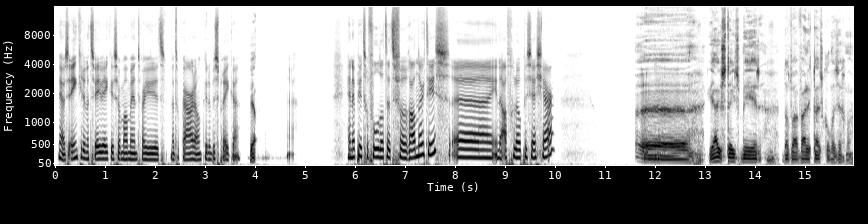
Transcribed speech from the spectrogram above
Ja, dus één keer in de twee weken is er een moment waar jullie het met elkaar dan kunnen bespreken. Ja. En heb je het gevoel dat het veranderd is eh, in de afgelopen zes jaar? eh, juist steeds meer dat we veilig thuiskomen, zeg maar.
